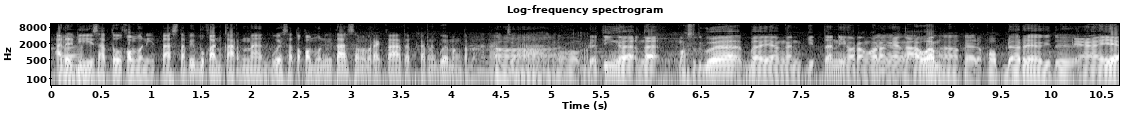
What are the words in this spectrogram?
ada Ah. di satu komunitas, tapi bukan karena gue satu komunitas sama mereka, tapi karena gue emang temenan aja. Oh, berarti nggak nggak maksud gue bayangan kita nih orang-orang yang Kayak, awam ah, kayak ada kopdarnya gitu ya. ya ya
